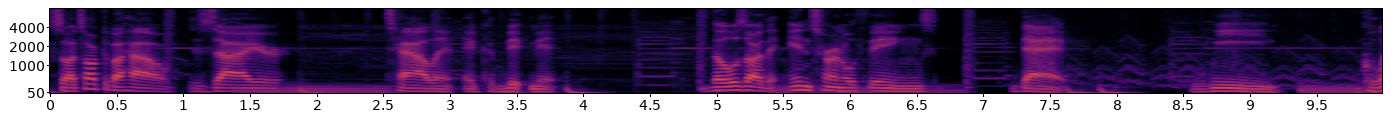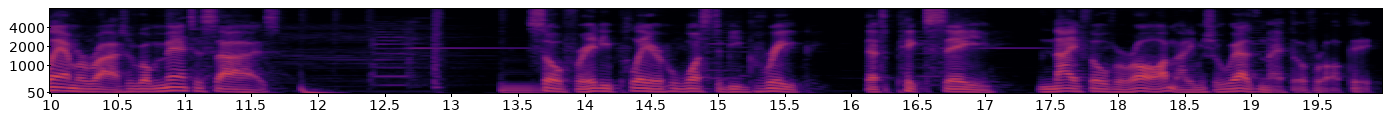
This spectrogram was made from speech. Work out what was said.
So I talked about how desire, talent, and commitment those are the internal things that we glamorize, we romanticize. So for any player who wants to be great, that's picked, say, ninth overall, I'm not even sure who has the ninth overall pick,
